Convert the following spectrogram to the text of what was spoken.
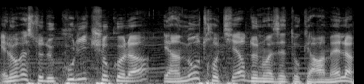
et le reste de coulis de chocolat et un autre tiers de noisettes au caramel.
